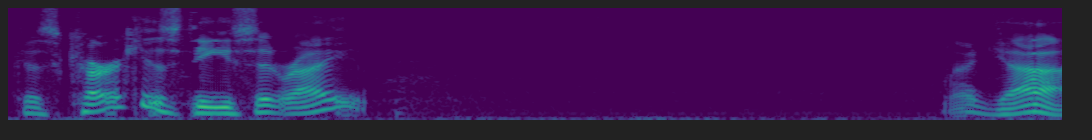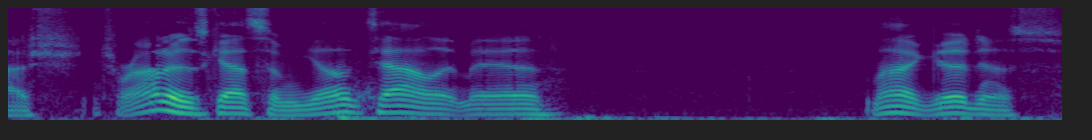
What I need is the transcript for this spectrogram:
Because Kirk is decent, right? My gosh. Toronto's got some young talent, man. My goodness.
